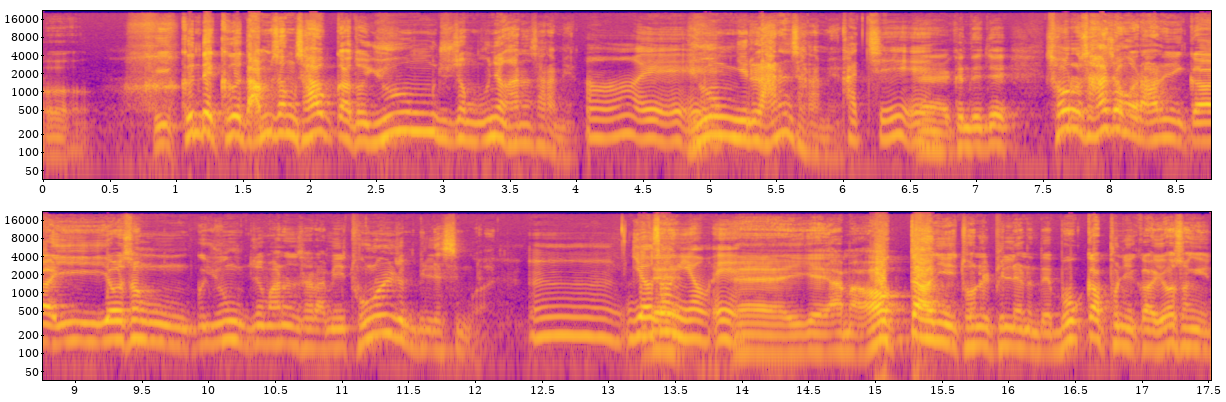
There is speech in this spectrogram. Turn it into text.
어. 이 근데 그 남성 사업가도 유흥주점 운영하는 사람이에요. 아, 예, 예, 예. 유흥 일을 하는 사람이에요. 같이 예. 예, 근데 이제 서로 사정을 아니까 이 여성 그 유흥점 하는 사람이 돈을 좀 빌려 쓴 거야. 음, 여성이요. 네, 예. 예, 이게 아마 억 단위 돈을 빌렸는데 못 갚으니까 여성이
